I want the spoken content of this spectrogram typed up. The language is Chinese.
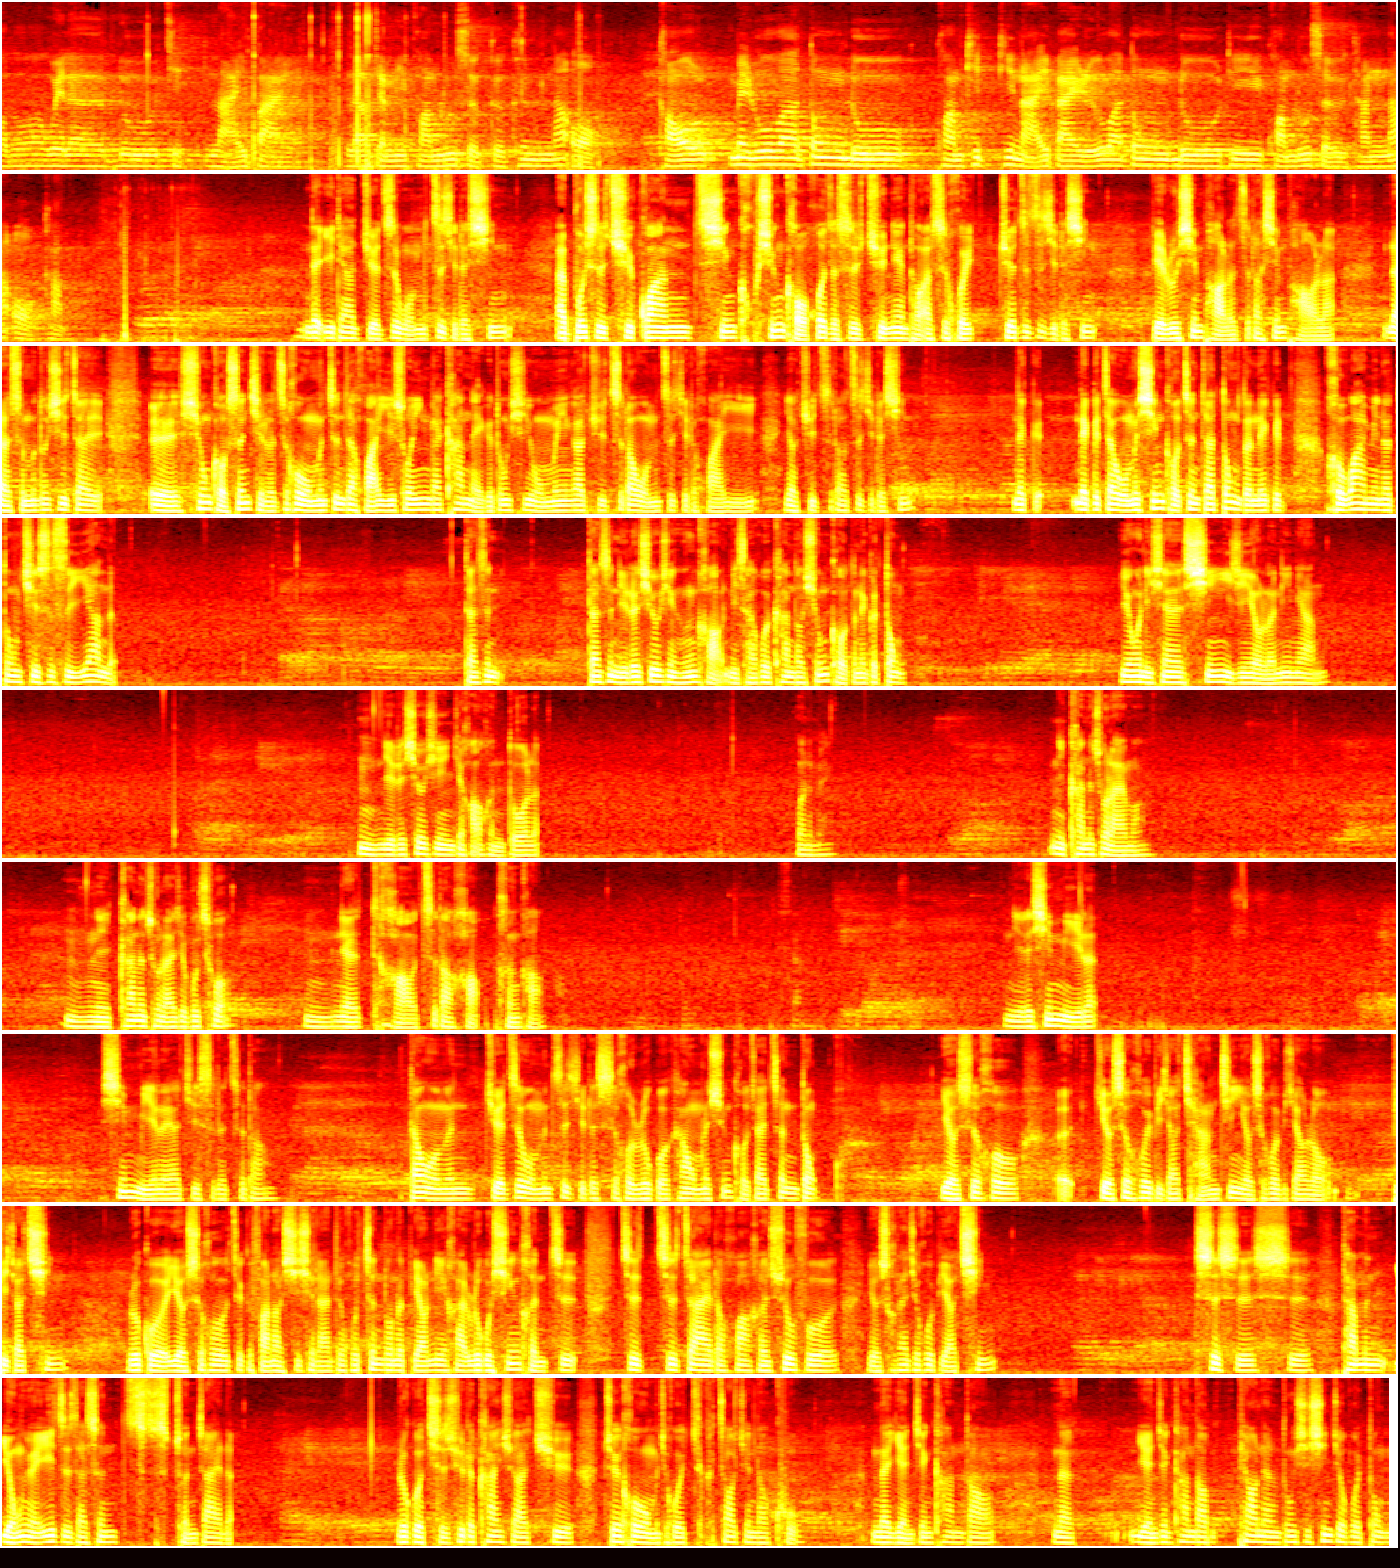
เขาบอกว่าเวลาดูจิตไหลไปแล้วจะมีความรู้สึกเกิดขึ้นหน้าอกเขาไม่รู้ว่าต้องดูความคิดที่ไหนไป หรือว่าต้องดูที่ความรู้สึกทางหน้าอกครับ那一定要觉知我们自己的心，而不是去观心口、胸口，或者是去念头，而是会觉知自己的心。比如心跑了，知道心跑了。 那什么东西在，呃，胸口升起了之后，我们正在怀疑说应该看哪个东西，我们应该去知道我们自己的怀疑，要去知道自己的心。那个那个在我们心口正在动的那个和外面的动其实是一样的。但是，但是你的修行很好，你才会看到胸口的那个动。因为你现在心已经有了力量，嗯，你的修行已经好很多了。完了没？你看得出来吗？嗯，你看得出来就不错。嗯，你好，知道好，很好。你的心迷了，心迷了，要及时的知道。当我们觉知我们自己的时候，如果看我们的胸口在震动，有时候呃，有时候会比较强劲，有时候会比较柔，比较轻。如果有时候这个烦恼袭起来，它会震动的比较厉害。如果心很自自自在的话，很舒服，有时候它就会比较轻。事实是，他们永远一直在生存在的。如果持续的看下去，最后我们就会照见到苦。那眼睛看到，那。眼睛看到漂亮的东西，心就会动；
